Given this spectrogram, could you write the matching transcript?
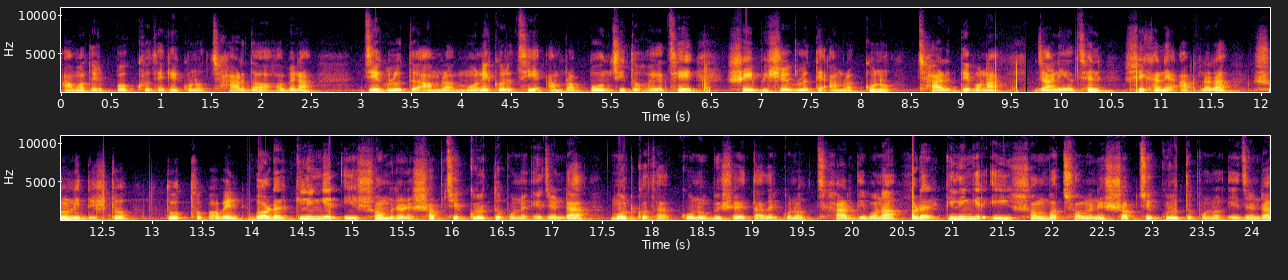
আমাদের পক্ষ থেকে কোনো ছাড় দেওয়া হবে না। যেগুলোতে আমরা মনে করেছি আমরা বঞ্চিত হয়েছি, সেই বিষয়গুলোতে আমরা কোনো ছাড় দেব না, জানিয়েছেন। সেখানে আপনারা সুনির্দিষ্ট তথ্য পাবেন। বর্ডার কিলিংয়ের এই সম্মেলনের সবচেয়ে গুরুত্বপূর্ণ এজেন্ডা, মোট কথা কোনো বিষয়ে তাদের কোনো ছাড় দেব না। বর্ডার কিলিংয়ের এই সংবাদ সম্মেলনের সবচেয়ে গুরুত্বপূর্ণ এজেন্ডা,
